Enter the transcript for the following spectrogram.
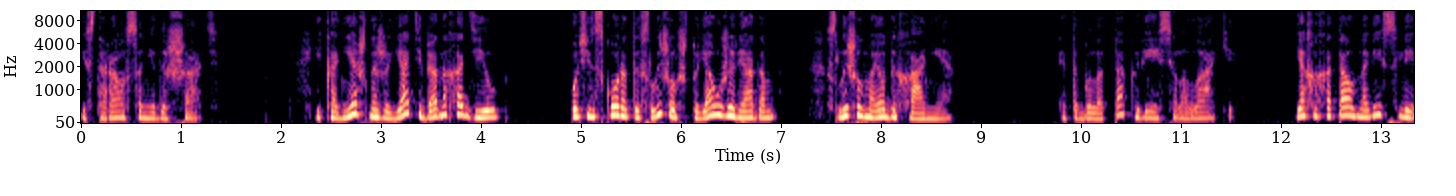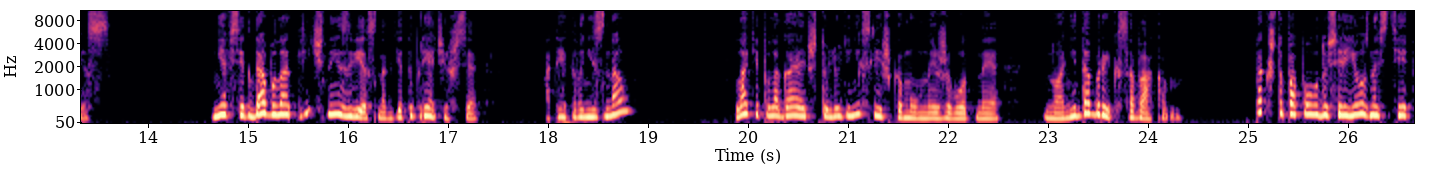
и старался не дышать. И, конечно же, я тебя находил. Очень скоро ты слышал, что я уже рядом, слышал мое дыхание. Это было так весело, Лаки. Я хохотал на весь лес. Мне всегда было отлично известно, где ты прячешься. А ты этого не знал? Лаки полагает, что люди не слишком умные животные, но они добры к собакам. Так что по поводу серьезности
